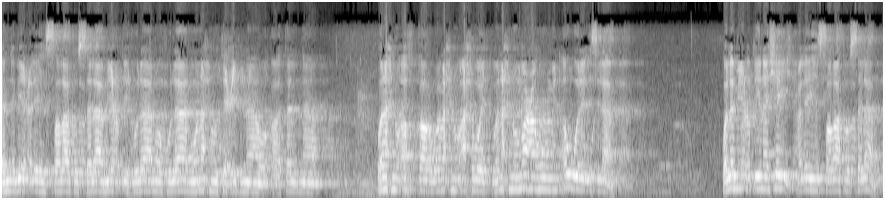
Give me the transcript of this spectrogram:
النبي عليه الصلاة والسلام يعطي فلان وفلان ونحن تعبنا وقاتلنا ونحن أفقر ونحن أحوج ونحن معه من أول الإسلام. ولم يعطينا شيء عليه الصلاة والسلام.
